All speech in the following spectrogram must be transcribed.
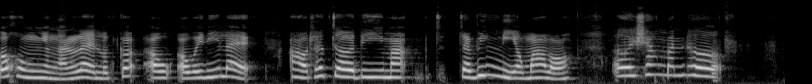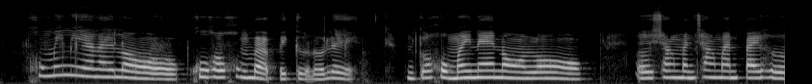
ก็คงอย่างนั้นแหละรถก็เอาเอาไว้นี่แหละอ้าวถ้าเจอดีมาจะจะวิ่งหนีออกมาเหรอ เออช่างมันเถอะ คงไม่มีอะไรหรอกครูเขาคงแบบไปเกิดแล้วแหละมันก็คงไม่แน่นอนหรอก เออช่างมันช่างมันไปเถอ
